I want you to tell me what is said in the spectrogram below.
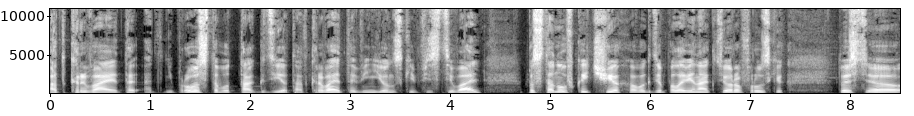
Открывает, э, это не просто вот так где-то, открывает Авиньонский фестиваль постановкой Чехова, где половина актеров русских. То есть э,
